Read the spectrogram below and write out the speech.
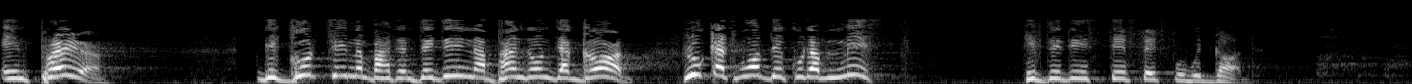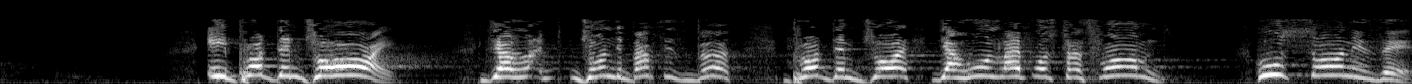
in prayer. The good thing about them, they didn't abandon their God. Look at what they could have missed if they didn't stay faithful with God. It brought them joy. Their, John the Baptist's birth brought them joy. Their whole life was transformed. Whose son is this?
